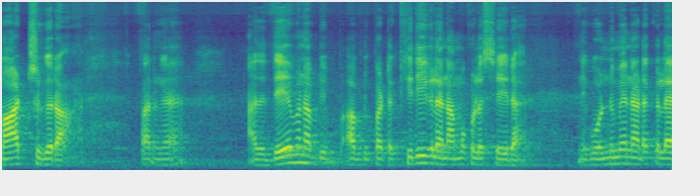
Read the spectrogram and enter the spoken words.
மாற்றுகிறார். பாருங்க அது தேவன் அப்படி அப்படிப்பட்ட கிரிகளை நமக்குள்ளே செய்கிறார். இன்றைக்கி ஒன்றுமே நடக்கலை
